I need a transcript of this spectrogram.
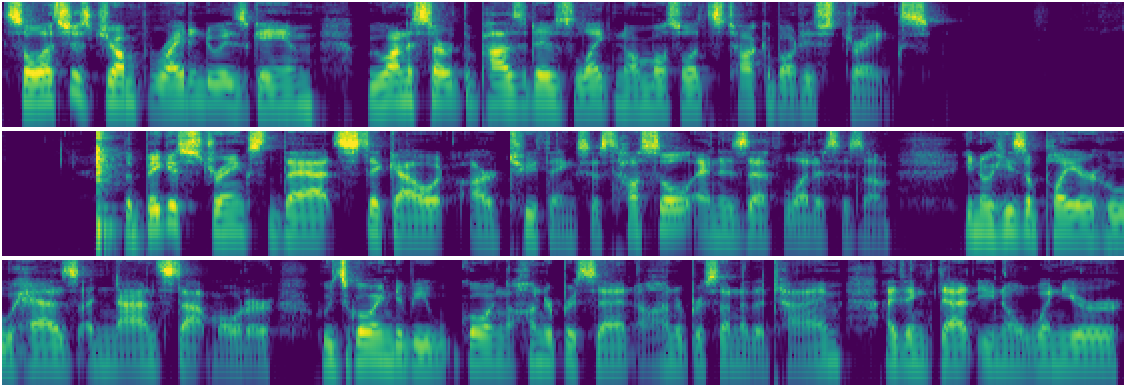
So let's just jump right into his game. We want to start with the positives like normal, so let's talk about his strengths. The biggest strengths that stick out are two things his hustle and his athleticism. You know, he's a player who has a non-stop motor, who's going to be going 100%, 100% of the time. I think that, you know, when you're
